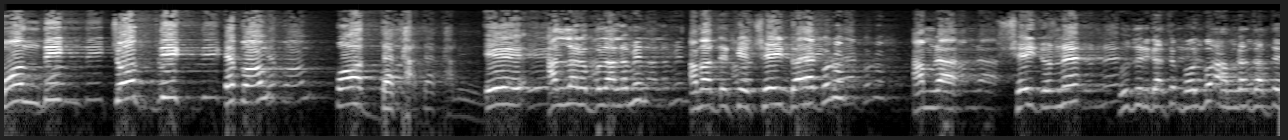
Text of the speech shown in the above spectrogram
মন দিক, চোখ দিক এবং পথ দেখা। এ আল্লাহ রব্বুল আলমিন আমাদেরকে সেই দয়া করুন আমরা সেই জন্য হুজুর কাছে বলব, আমরা যাতে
